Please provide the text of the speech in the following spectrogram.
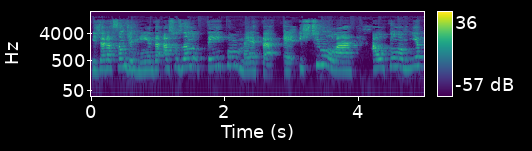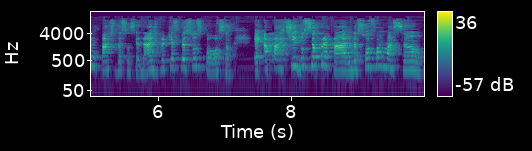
e geração de renda, a Suzano tem como meta é, estimular a autonomia por parte da sociedade para que as pessoas possam, é, a partir do seu preparo, da sua formação,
